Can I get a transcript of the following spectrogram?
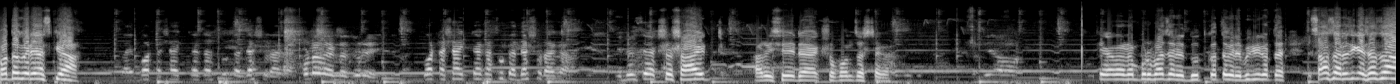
কত করে আজকে? একশো ষাট। আর হচ্ছে এটা একশো পঞ্চাশ টাকা। রামপুর বাজারে দুধ কত করে বিক্রি করতে চাষা রেজিকে চাষা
